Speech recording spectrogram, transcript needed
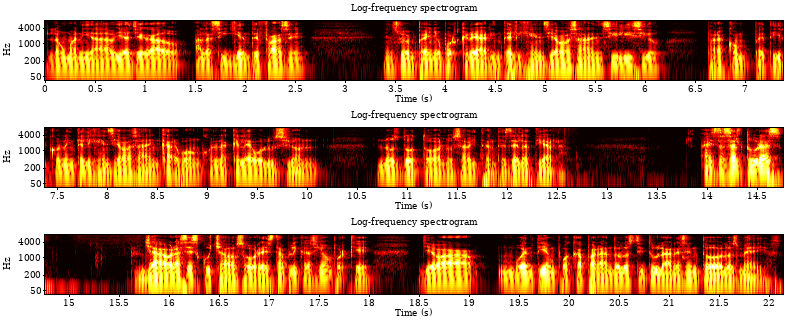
la humanidad había llegado a la siguiente fase en su empeño por crear inteligencia basada en silicio para competir con la inteligencia basada en carbón con la que la evolución nos dotó a los habitantes de la Tierra. A estas alturas ya habrás escuchado sobre esta aplicación porque lleva un buen tiempo acaparando los titulares en todos los medios.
